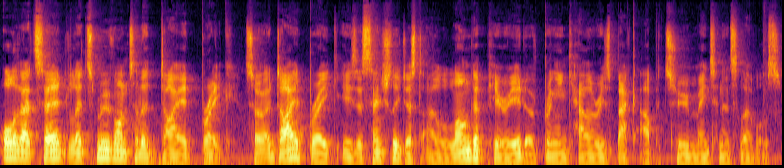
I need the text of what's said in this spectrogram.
all of that said, let's move on to the diet break. So, a diet break is essentially just a longer period of bringing calories back up to maintenance levels.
